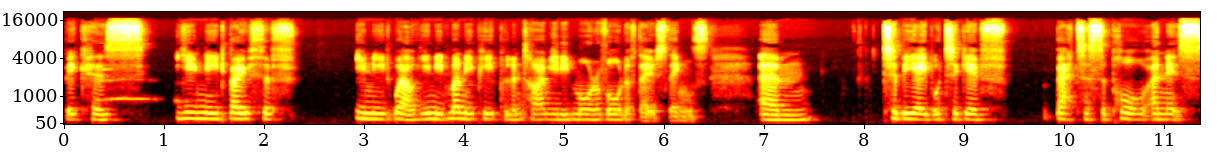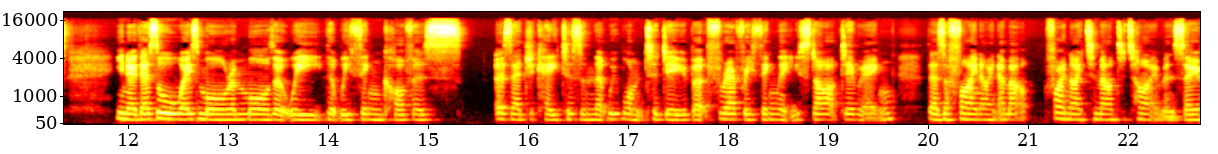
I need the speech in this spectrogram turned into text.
because you need both of you need well you need money people and time. You need more of all of those things um, to be able to give better support. And it's you know there's always more and more that we that we think of as as educators and that we want to do but for everything that you start doing there's a finite amount finite amount of time and so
